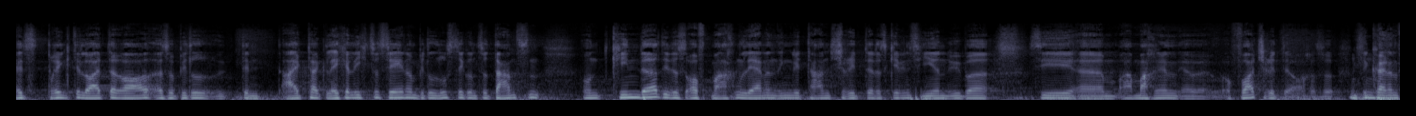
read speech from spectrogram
Jetzt bringt die Leute raus, also ein bisschen den Alltag lächerlich zu sehen und ein bisschen lustig und zu tanzen. Und Kinder, die das oft machen, lernen irgendwie Tanzschritte, das geht ins Hirn über. Sie ähm, machen äh, Fortschritte auch. Also sie können,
